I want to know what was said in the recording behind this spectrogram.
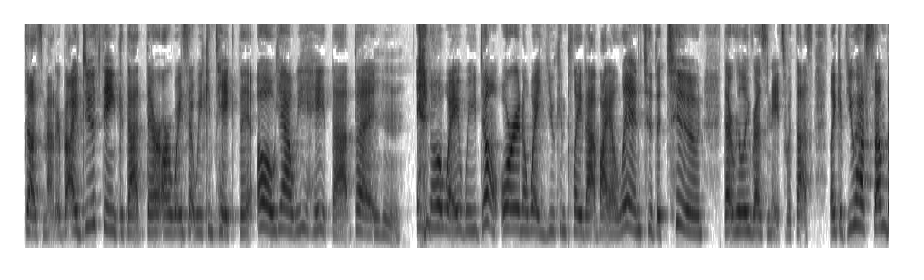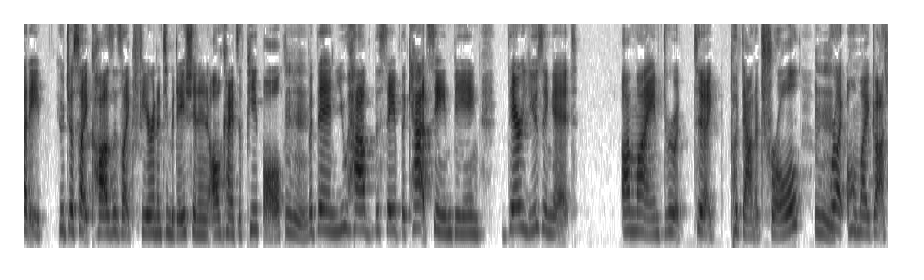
does matter, but I do think that there are ways that we can take the. Oh yeah, we hate that, but Mhm. In a way we don't, or in a way you can play that violin to the tune that really resonates with us. Like if you have somebody who just like causes like fear and intimidation in all kinds of people, Mhm. but then you have the save the cat scene being they're using it online through it to like put down a troll Mhm. we're like, oh my gosh,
